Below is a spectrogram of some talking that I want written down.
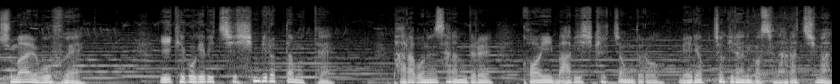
주말 오후에 이 계곡의 빛이 신비롭다 못해 바라보는 사람들을 거의 마비시킬 정도로 매력적이라는 것은 알았지만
